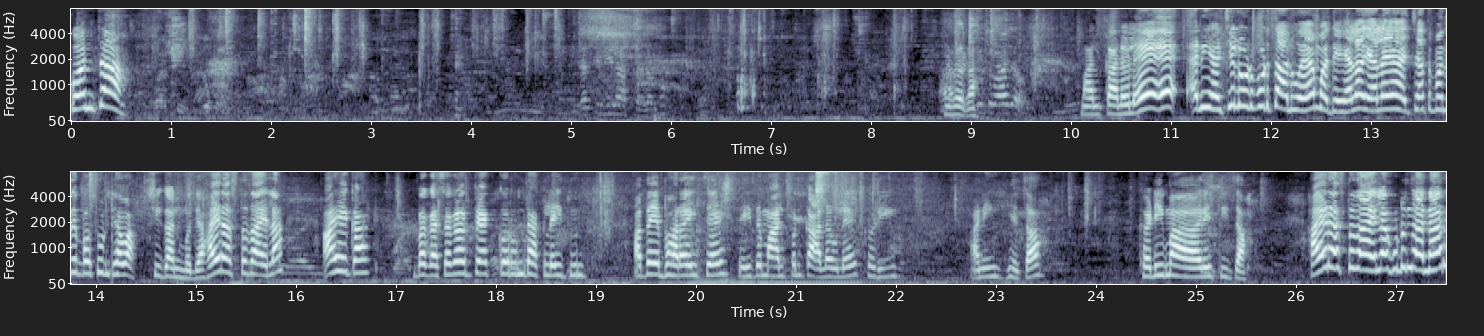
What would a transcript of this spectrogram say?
कोणता? हे बघा. माल कालवलं. ए ए आणि ह्याची लुडबुड चालू आहे मध्ये. ह्याला याला ह्याच्यात मध्ये बसून ठेवा शिगांमध्ये. आहे रस्ता जायला. आहे का? बघा सगळं पॅक करून टाकलं इथून. आता हे भरायचं आहे ते इथं माल पण कालवलं आहे खडी. आणि ह्याचा खडी मा रेतीचा आहे रस्ता जायला कुठून जाणार?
